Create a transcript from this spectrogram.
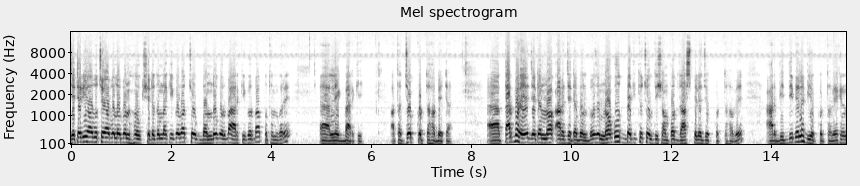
যেটারই অবচয় অবলম্বন হোক, সেটা তোমরা কি করবা? চোখ বন্ধ করবা। আর কি করবা? প্রথম করে লিখবা আর কি। অর্থাৎ যোগ করতে হবে এটা। তারপরে যেটা আর যেটা বলব যে নগদ ব্যতীত চলতি সম্পদ হ্রাস পেলে যোগ করতে হবে, আর বৃদ্ধি পেলে বিয়োগ করতে হবে। এখানে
